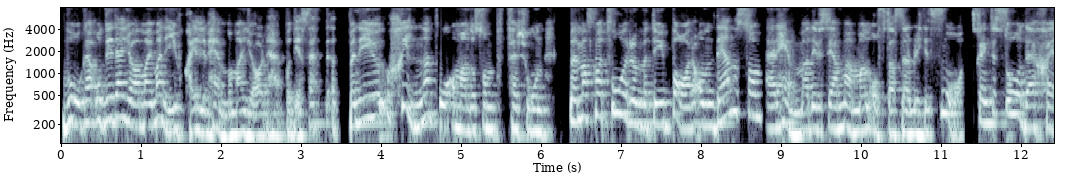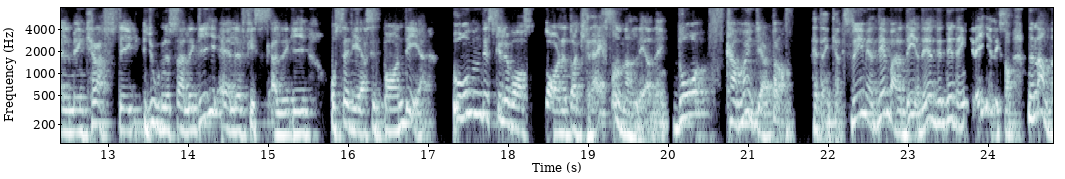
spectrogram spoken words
Våga, och det där gör man, man är ju själv hemma och man gör det här på det sättet. Men det är ju skillnad på om man då som person men man ska vara två i rummet, det är ju bara om den som är hemma, det vill säga mamman oftast när de är riktigt små, ska inte stå där själv med en kraftig jordnötsallergi eller fiskallergi och servera sitt barn det. Om det skulle vara så att barnet har kräkts av någon anledning, då kan man ju inte hjälpa dem helt enkelt. Så det är, det är bara det, det är, det, är den grejen. Liksom. En annan,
